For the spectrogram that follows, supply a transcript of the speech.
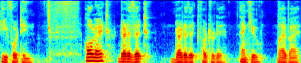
T14. All right, that is it. That is it for today. Thank you. Bye bye.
